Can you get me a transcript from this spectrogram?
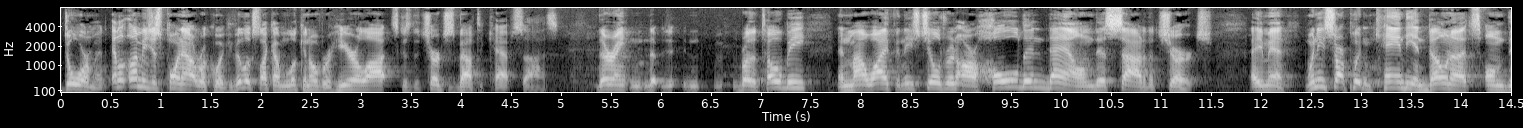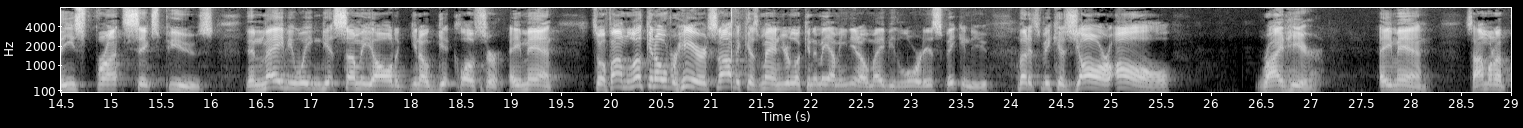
dormant. And let me just point out real quick. If it looks like I'm looking over here a lot, it's because the church is about to capsize. There ain't, Brother Toby and my wife and these children are holding down this side of the church. Amen. We need to start putting candy and donuts on these front six pews. Then maybe we can get some of y'all to, you know, get closer. Amen. So if I'm looking over here, it's not because, man, you're looking at me. I mean, you know, maybe the Lord is speaking to you, but it's because y'all are all right here. Amen. So I'm going to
